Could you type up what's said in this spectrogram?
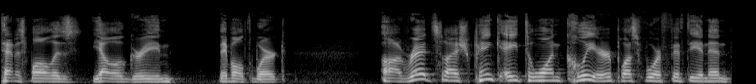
Tennis ball is yellow green. They both work. Uh, red slash pink, 8 to 1. Clear, plus 450. And then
